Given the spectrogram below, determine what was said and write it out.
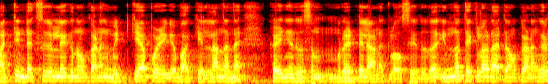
മറ്റ് ഇൻഡെക്സുകളിലേക്ക് നോക്കുകയാണെങ്കിൽ മിഡ് ക്യാപ്പ് ഒഴികെ ബാക്കിയെല്ലാം തന്നെ കഴിഞ്ഞ ദിവസം റെഡിലാണ് ക്ലോസ് ചെയ്തത്. ഇന്നത്തേക്കുള്ള ഡാറ്റ നോക്കുകയാണെങ്കിൽ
